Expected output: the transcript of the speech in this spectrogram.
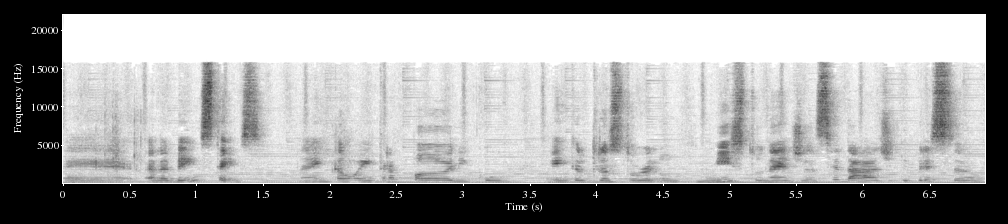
é, ela é bem extensa. Né? Então entra pânico, entra o transtorno misto né, de ansiedade, depressão.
